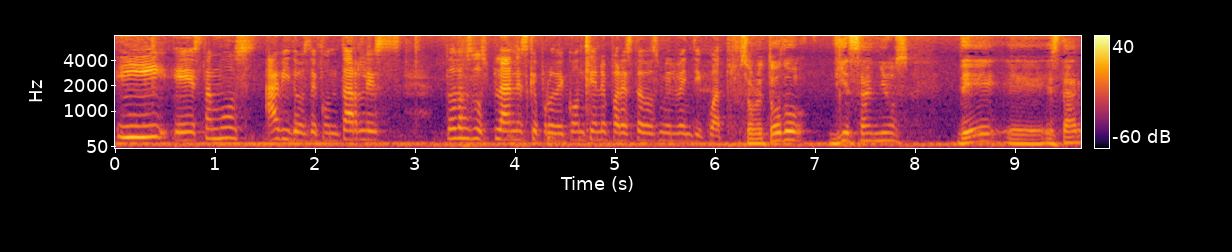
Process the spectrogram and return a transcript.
y eh, estamos ávidos de contarles todos los planes que Prodecon tiene para este 2024. Sobre todo 10 años de eh, estar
